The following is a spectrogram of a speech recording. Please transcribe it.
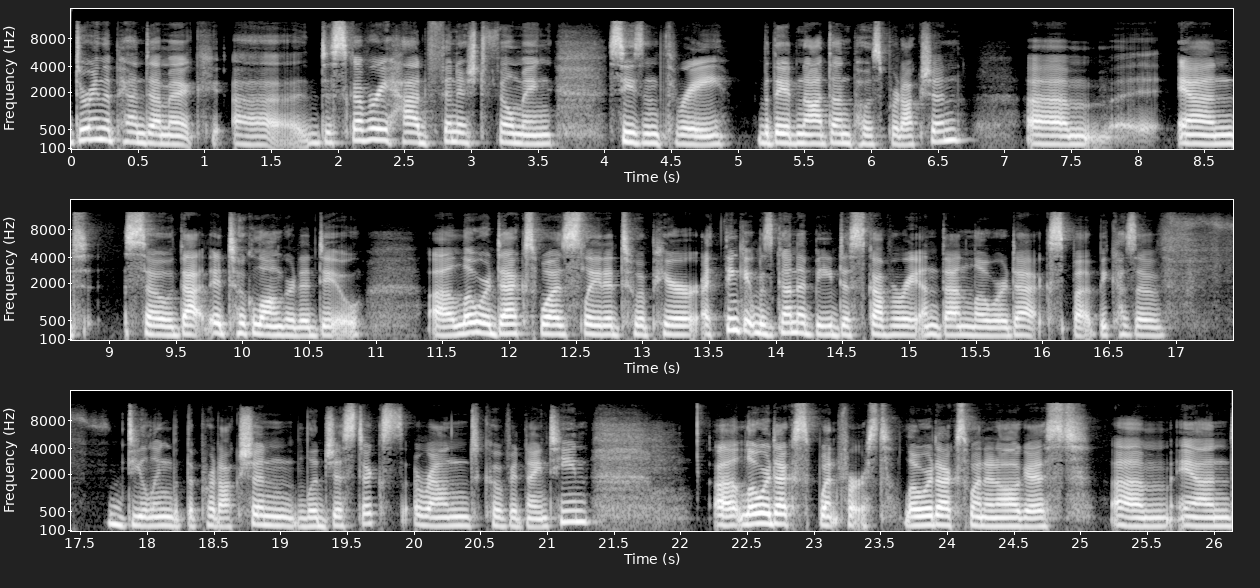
during the pandemic, uh, Discovery had finished filming season three, but they had not done post production, um, and so that it took longer to do. Uh, Lower Decks was slated to appear. I think it was going to be Discovery and then Lower Decks, but because of dealing with the production logistics around COVID nineteen, uh, Lower Decks went first. Lower Decks went in August, um, and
